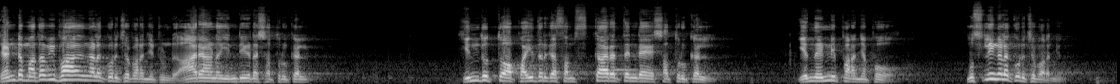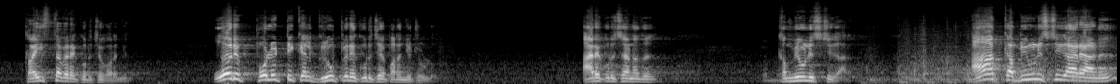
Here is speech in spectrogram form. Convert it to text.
രണ്ട് മതവിഭാഗങ്ങളെക്കുറിച്ച് പറഞ്ഞിട്ടുണ്ട്. ആരാണ് ഇന്ത്യയുടെ ശത്രുക്കൾ? ഹിന്ദുത്വ പൈതൃക സംസ്കാരത്തിന്റെ ശത്രുക്കൾ എന്നെണ്ണി പറഞ്ഞപ്പോൾ മുസ്ലിങ്ങളെക്കുറിച്ച് പറഞ്ഞു. ക്രൈസ്തവരെ കുറിച്ച് പറഞ്ഞു. ഒരു പൊളിറ്റിക്കൽ ഗ്രൂപ്പിനെ കുറിച്ചേ പറഞ്ഞിട്ടുള്ളൂ. ആരെക്കുറിച്ചാണത്? കമ്മ്യൂണിസ്റ്റുകാർ. ആ കമ്മ്യൂണിസ്റ്റുകാരാണ്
